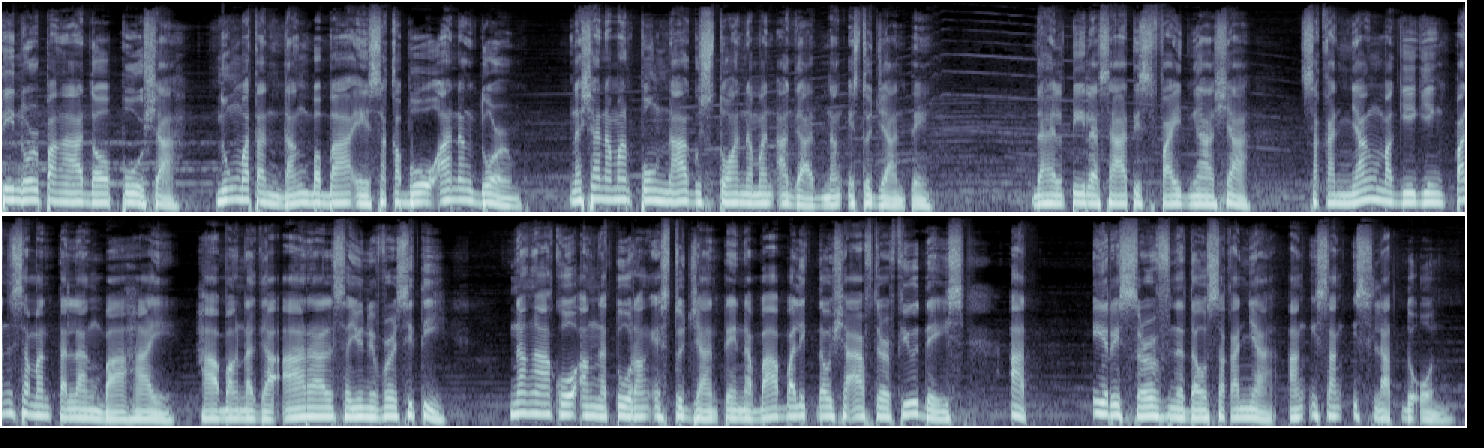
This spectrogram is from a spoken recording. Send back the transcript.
Tinur pa nga daw po siya nung matandang babae sa kabuuan ng dorm na siya naman pong nagustuhan naman agad ng estudyante. Dahil tila satisfied nga siya sa kanyang magiging pansamantalang bahay habang nag-aaral sa university. Nangako ang naturang estudyante na babalik daw siya after few days at i-reserve na daw sa kanya ang isang slot doon.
